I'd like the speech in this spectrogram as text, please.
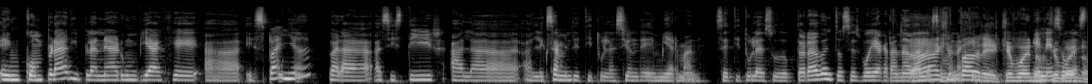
en, comprar y planear un viaje a España para asistir a la, al examen de titulación de mi hermano. Se titula de su doctorado, entonces voy a Granada. Ah, la semana qué padre, qué bueno, qué bueno.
